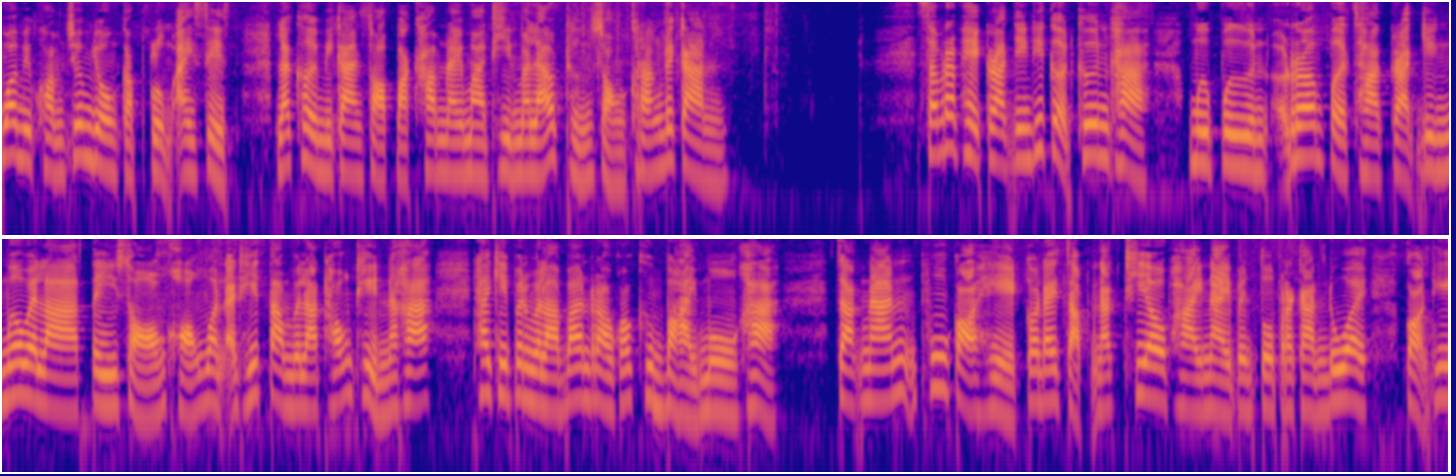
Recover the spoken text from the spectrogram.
ว่ามีความเชื่อมโยงกับกลุ่มไอซิสและเคยมีการสอบปากคำนายมาทีนมาแล้วถึง2ครั้งด้วยกันสำหรับเหตุกราดยิงที่เกิดขึ้นค่ะ มือปืนเริ่มเปิดฉากกราดยิงเมื่อเวลาตีสองของวันอาทิตย์ตามเวลาท้องถิ่นนะคะ ถ้าคิดเป็นเวลาบ้านเราก็คือบ่ายโมงค่ะ จากนั้นผู้ก่อเหตุก็ได้จับนักเที่ยวภายในเป็นตัวประกันด้วย ก่อนที่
